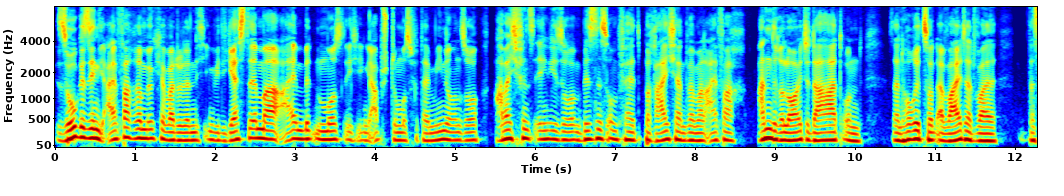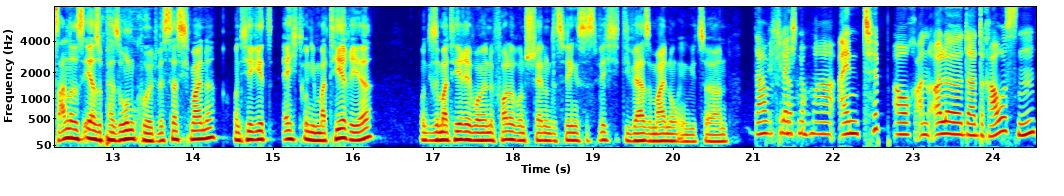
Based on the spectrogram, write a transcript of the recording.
so gesehen die einfachere Möglichkeit, weil du dann nicht irgendwie die Gäste immer einbinden musst, ich irgendwie abstimmen musst für Termine und so. Aber ich finde es irgendwie so im Businessumfeld bereichernd, wenn man einfach andere Leute da hat und seinen Horizont erweitert, weil das andere ist eher so Personenkult, wisst ihr, was ich meine? Und hier geht es echt um die Materie und diese Materie wollen wir in den Vordergrund stellen und deswegen ist es wichtig, diverse Meinungen irgendwie zu hören. Da ich vielleicht nochmal ein Tipp auch an alle da draußen.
